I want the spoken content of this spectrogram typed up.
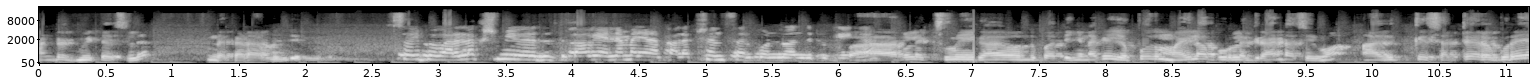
ஹண்ட்ரட் மீட்டர்ஸில் இந்த கடை அமைஞ்சிருக்குது. ஸோ இப்போ வரலட்சுமி விரதத்துக்காக என்ன மாதிரியான கலெக்ஷன் சார் கொண்டு வந்துட்டு இருக்கீங்க வரலட்சுமிக்காக வந்து பார்த்தீங்கன்னாக்கா எப்போதும் மயிலாப்பூரில் கிராண்டாக செய்வோம். அதுக்கு சற்றேறக்குறைய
